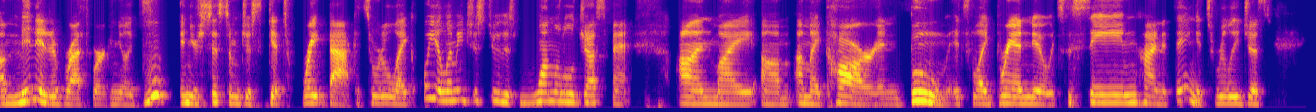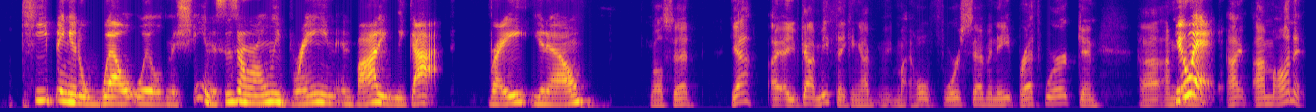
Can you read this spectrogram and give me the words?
a minute of breath work and you're like whoop, and your system just gets right back. It's sort of like oh yeah let me just do this one little adjustment on my um, on my car and boom it's like brand new. It's the same kind of thing. It's really just keeping it a well-oiled machine. This is our only brain and body we got, right? You know. Well said. Yeah, I, you've got me thinking. I my whole four, seven, eight breath work, and uh, I'm do gonna, it. I, I'm on it.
